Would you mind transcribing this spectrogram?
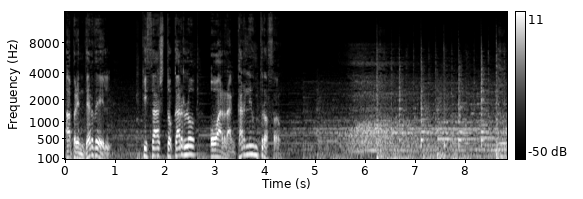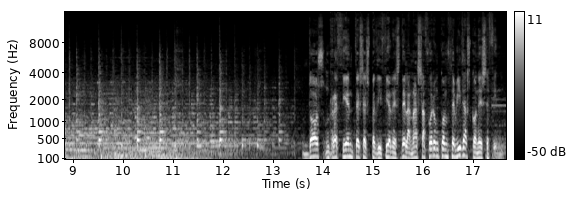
aprender de él, quizás tocarlo o arrancarle un trozo. Dos recientes expediciones de la NASA fueron concebidas con ese fin.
